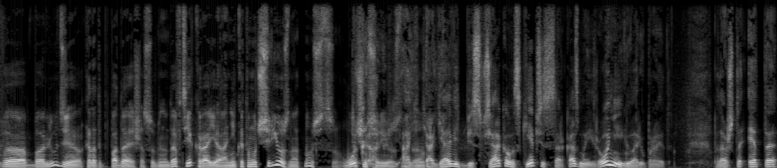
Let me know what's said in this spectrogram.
э, люди, когда ты попадаешь, особенно да, в те края, они к этому очень серьезно относятся. Очень так, серьезно. А, да. а, а я ведь без всякого скепсиса, сарказма и иронии говорю про это. Потому что это,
